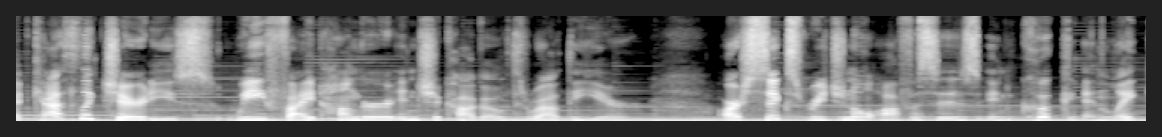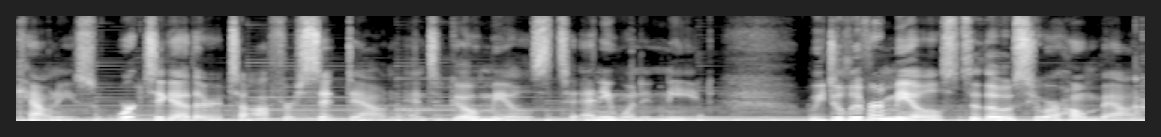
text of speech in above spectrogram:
At Catholic Charities, we fight hunger in Chicago throughout the year. Our six regional offices in Cook and Lake counties work together to offer sit down and to go meals to anyone in need. We deliver meals to those who are homebound,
